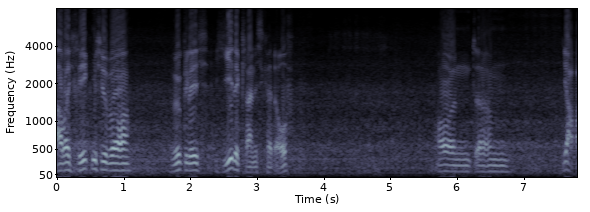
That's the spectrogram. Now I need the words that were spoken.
Aber ich reg mich über wirklich jede Kleinigkeit auf. Und ähm, ja,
